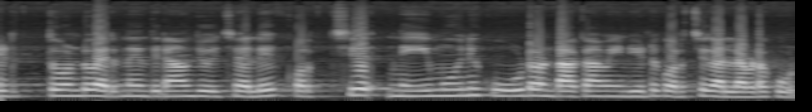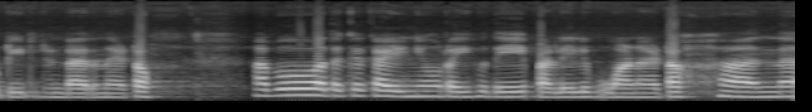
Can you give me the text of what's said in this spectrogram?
എടുത്തുകൊണ്ട് വരുന്ന എന്തിനാണെന്ന് ചോദിച്ചാൽ കുറച്ച് നെയ്മൂന് കൂടെ ഉണ്ടാക്കാൻ വേണ്ടിയിട്ട് കുറച്ച് കല്ല് അവിടെ കൂട്ടിയിട്ടിട്ടുണ്ടായിരുന്നു കേട്ടോ. അപ്പോൾ അതൊക്കെ കഴിഞ്ഞു. റൈഹുദേ പള്ളിയിൽ പോവാണ് കേട്ടോ. അന്ന്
